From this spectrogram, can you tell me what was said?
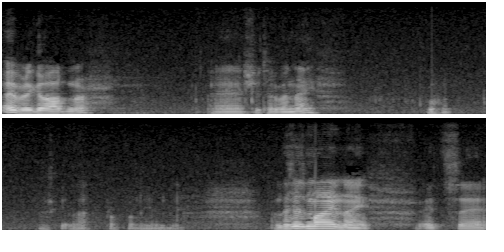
Every gardener uh, should have a knife. Ooh, let's get that properly in there. And this is my knife. It's a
